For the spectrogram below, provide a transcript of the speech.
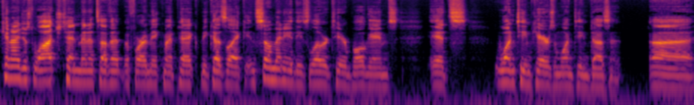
can I just watch 10 minutes of it before I make my pick because like in so many of these lower tier bowl games, it's one team cares and one team doesn't. Uh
